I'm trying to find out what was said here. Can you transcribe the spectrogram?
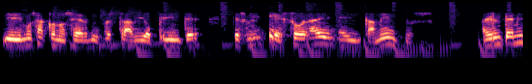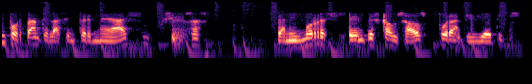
y dimos a conocer nuestra bioprinter, que es una impresora de medicamentos. Hay un tema importante, las enfermedades infecciosas, organismos resistentes causados por antibióticos,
